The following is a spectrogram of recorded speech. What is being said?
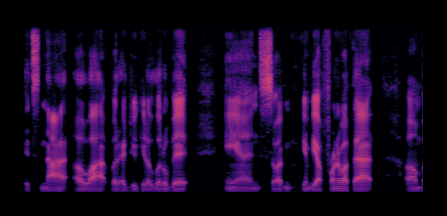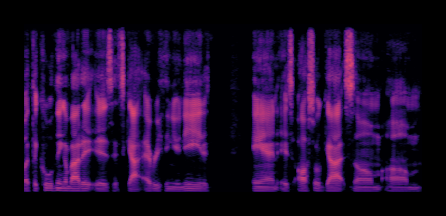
It's not a lot, but I do get a little bit. And so I'm going to be upfront about that. Um, but the cool thing about it is it's got everything you need. And it's also got some um,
